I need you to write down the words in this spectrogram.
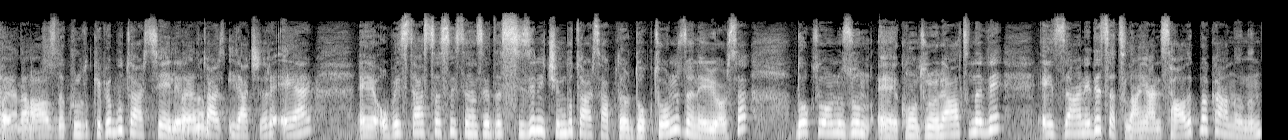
Dayanamaz. Ağızda kuruluk yapıyor. Bu tarz şeyleri, bu tarz ilaçları eğer e, obezite hastasıysanız ya da sizin için bu tarz hapları doktorunuz öneriyorsa doktorunuzun e, kontrolü altında ve eczanede satılan yani Sağlık Bakanlığı'nın,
